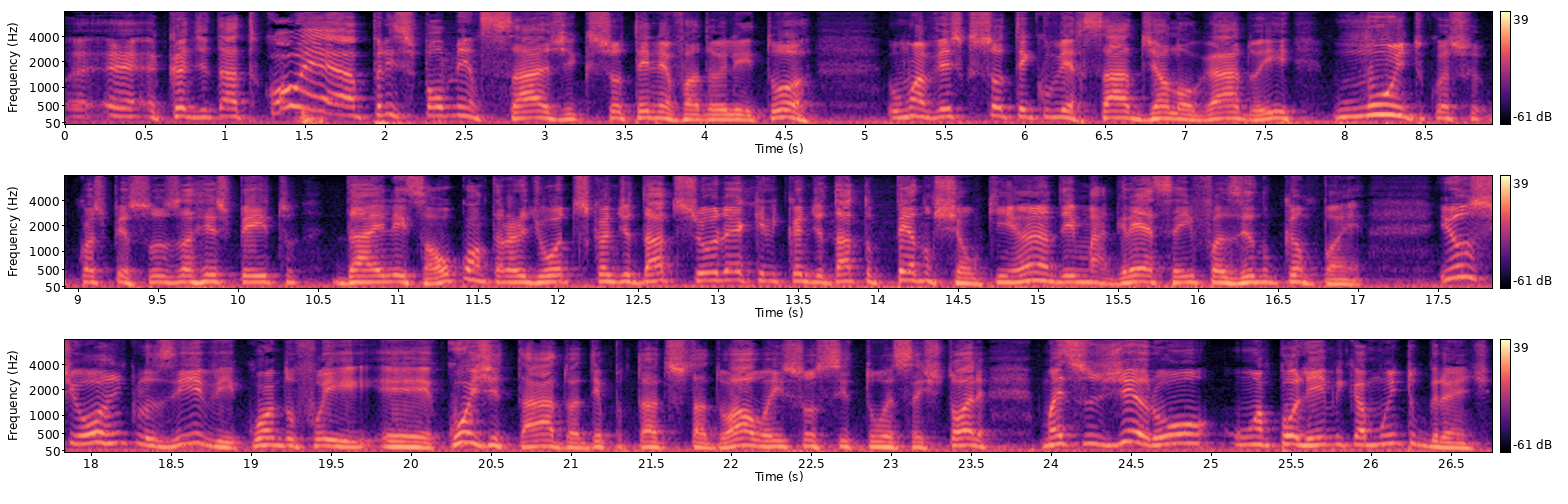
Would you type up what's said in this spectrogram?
É, é, candidato, qual é a principal mensagem que o senhor tem levado ao eleitor? Uma vez que o senhor tem conversado, dialogado aí muito com as, com as pessoas a respeito da eleição. Ao contrário de outros candidatos, o senhor é aquele candidato pé no chão, que anda, emagrece aí fazendo campanha. E o senhor, inclusive, quando foi eh, cogitado a deputado estadual, aí só citou essa história, mas isso gerou uma polêmica muito grande.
